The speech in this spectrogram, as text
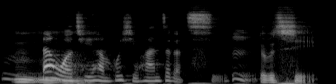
嗯，但我其实很不喜欢这个词。嗯，对不起，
